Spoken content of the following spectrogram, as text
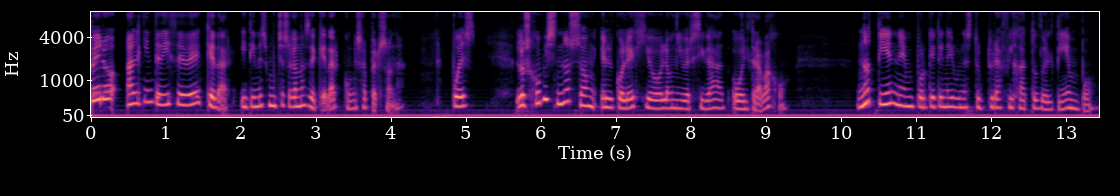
Pero alguien te dice de quedar y tienes muchas ganas de quedar con esa persona. Pues los hobbies no son el colegio, la universidad o el trabajo. No tienen por qué tener una estructura fija todo el tiempo.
